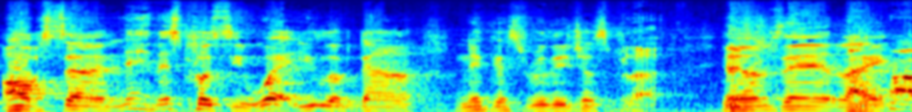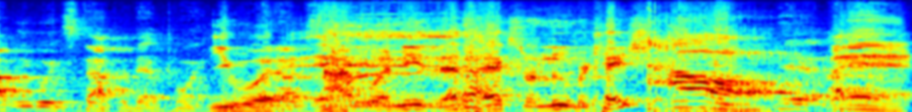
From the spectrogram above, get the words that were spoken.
all of a sudden, man, this pussy wet. You look down, niggas really just blood. You know what I'm saying? I Like, probably wouldn't stop at that point. You know wouldn't. what I'm saying? I wouldn't either. That's extra lubrication. Oh, oh Yeah, man.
